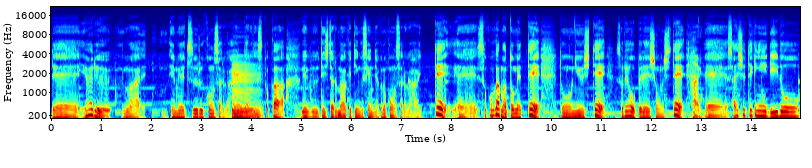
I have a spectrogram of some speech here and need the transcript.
でいわゆる、まあ MA ツールコンサルが入ったりですとか、ウェブデジタルマーケティング戦略のコンサルが入って、えーそこがまとめて導入してそれをオペレーションして、はいえー最終的にリードを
